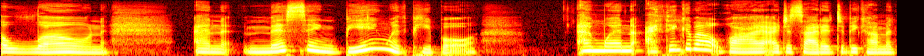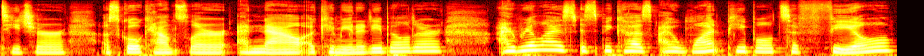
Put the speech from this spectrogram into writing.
alone and missing being with people. And when I think about why I decided to become a teacher, a school counselor, and now a community builder, I realized it's because I want people to feel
